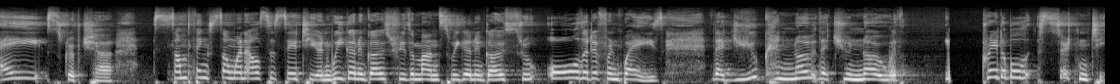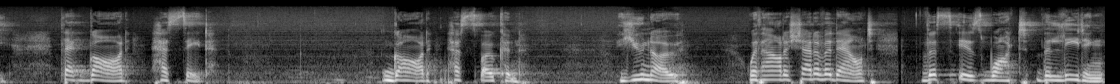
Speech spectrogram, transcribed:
a scripture, something someone else has said to you, and we're going to go through the months, we're going to go through all the different ways that you can know that you know with incredible certainty that God has said. God has spoken you know without a shadow of a doubt this is what the leading.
